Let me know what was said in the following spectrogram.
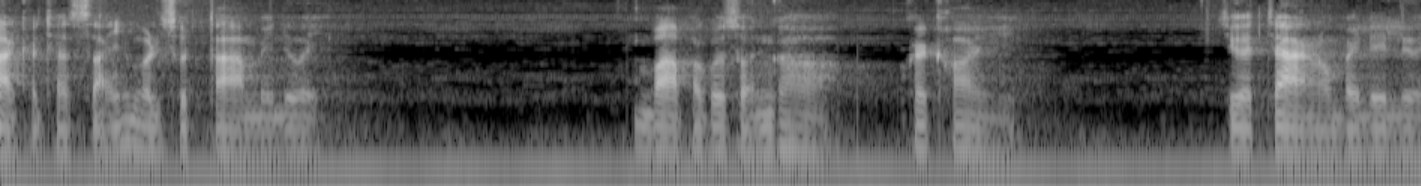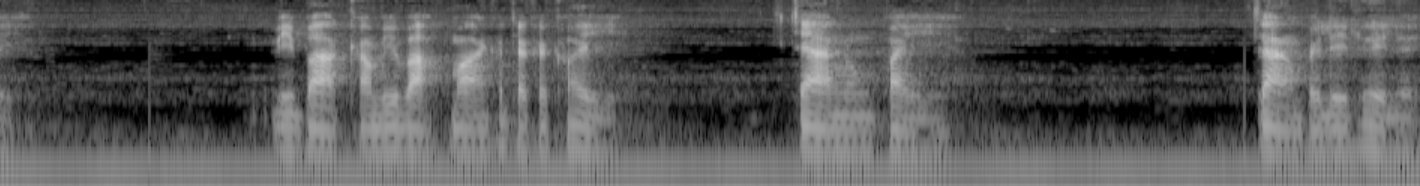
าตุก็จะใสบริสุทธิ์ตามไปด้วย บาปอกุศลก็ค่อยๆ เจือจางลงไปเรื่อยๆ วิบากกรรมวิบากมารก็จะค่อยๆ จางลงไป จางไปเรื่อยๆเลย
